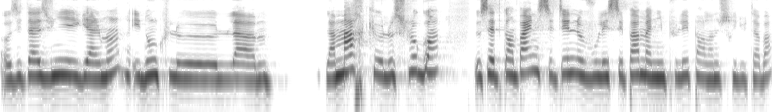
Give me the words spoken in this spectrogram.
aux États-Unis également. Et donc la marque, le slogan de cette campagne, c'était ne vous laissez pas manipuler par l'industrie du tabac.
